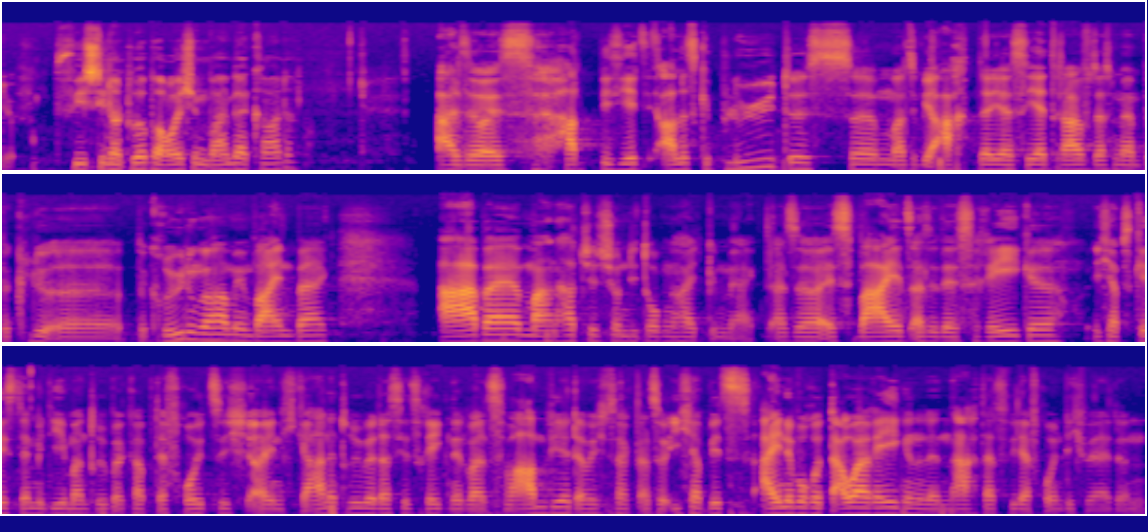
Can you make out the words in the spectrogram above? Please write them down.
Ja. Wie ist die Natur bei euch im Weinberg gerade? Also es hat bis jetzt alles geblüht. Es, ähm, also wir achten da ja sehr drauf, dass wir äh, Begrünung haben im Weinberg. Aber man hat jetzt schon die Trockenheit gemerkt. Also es war jetzt, also das Regen, ich habe es gestern mit jemand drüber gehabt, der freut sich eigentlich gar nicht drüber, dass jetzt regnet, weil es warm wird. Aber ich sagte, also ich habe jetzt eine Woche Dauerregen und danach, dass es wieder freundlich wird. Und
